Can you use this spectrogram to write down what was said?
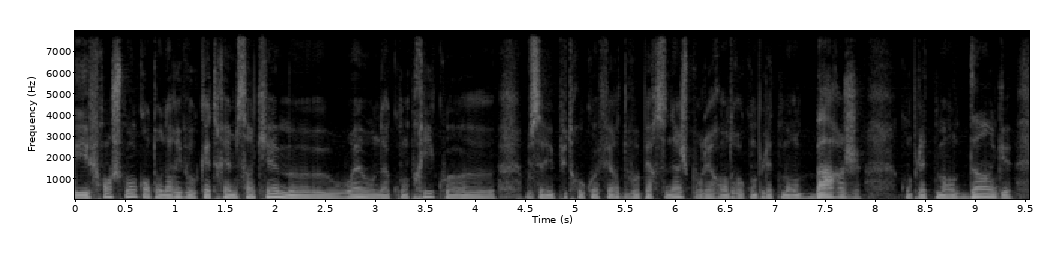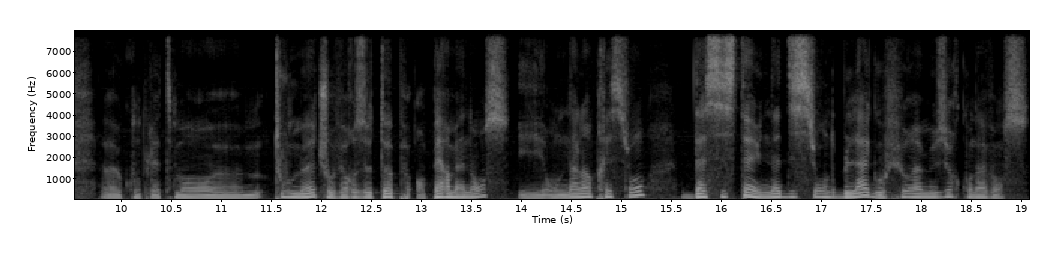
Et franchement, quand on arrive au quatrième, cinquième, euh, ouais, on a compris quoi. Euh, vous savez plus trop quoi faire de vos personnages pour les rendre complètement barges, complètement dingues, euh, complètement euh, too much, over the top en permanence. Et on a l'impression d'assister à une addition de blagues au fur et à mesure qu'on avance.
